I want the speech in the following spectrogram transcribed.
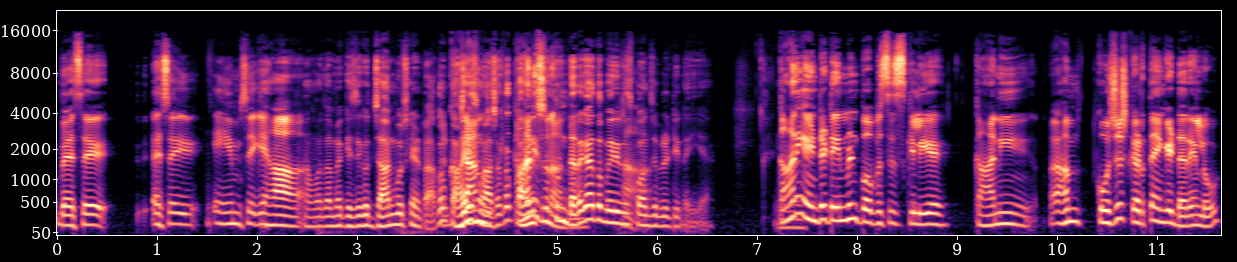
वैसे ऐसे एम से कि हाँ। हाँ मतलब मैं किसी को जानबूझ के डराता हूँ कहानी सुना सकता हूँ। कहानी कहानी से तुम सुनाता डर गए तो मेरी हाँ। रिस्पॉन्सिबिलिटी नहीं है। कहानी एंटरटेनमेंट पर्पसेस के लिए कहानी हम कोशिश करते हैं कि डरें लोग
